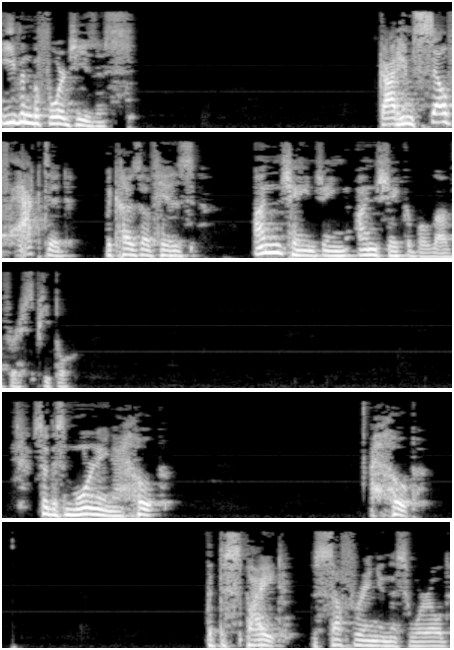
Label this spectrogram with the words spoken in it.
Even before Jesus. God himself acted because of his unchanging, unshakable love for his people. So this morning, I hope, I hope that despite the suffering in this world,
